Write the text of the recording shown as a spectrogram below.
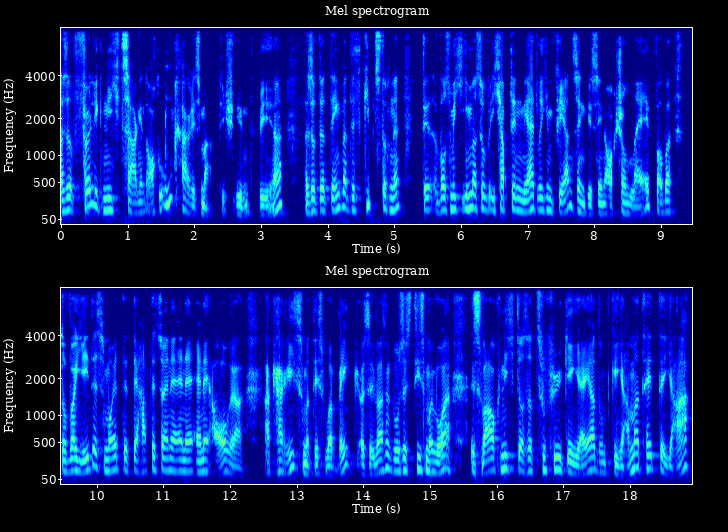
also völlig nichtssagend, auch uncharismatisch irgendwie. Ja? Also da denkt man, das gibt's doch nicht. Was mich immer so, ich habe den mehrheitlich im Fernsehen gesehen, auch schon live, aber da war jedes Mal, der, der, hatte so eine, eine, eine Aura, ein Charisma, das war weg. Also ich weiß nicht, was es diesmal war. Es war auch nicht, dass er zu viel gejeiert und gejammert hätte. Ja,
